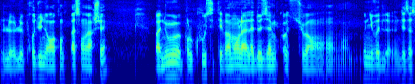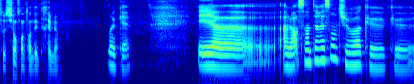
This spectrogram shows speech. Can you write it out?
le, le, produit ne rencontre pas son marché. Bah, nous, pour le coup, c'était vraiment la, deuxième cause. Tu vois, au niveau des associés, on s'entendait très bien. Ok. Et euh, alors, c'est intéressant, tu vois, que, que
